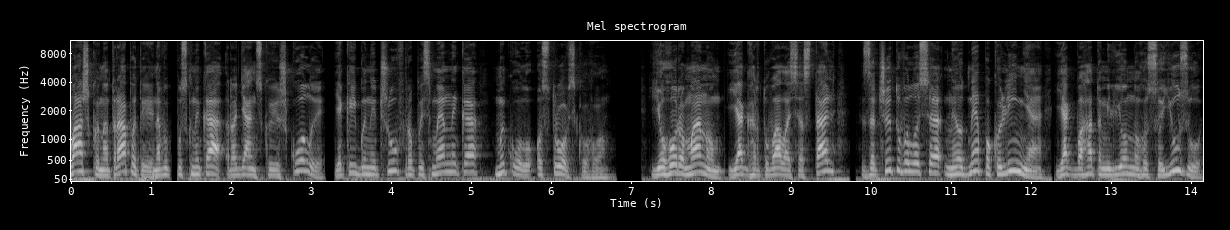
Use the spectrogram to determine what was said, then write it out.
важко натрапити на випускника радянської школи, який би не чув про письменника Миколу Островського. Його романом Як гартувалася сталь зачитувалося не одне покоління як багатомільйонного союзу,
